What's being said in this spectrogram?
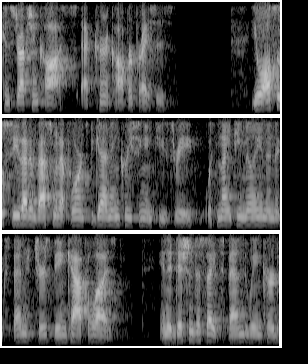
construction costs at current copper prices. You'll also see that investment at Florence began increasing in Q3, with 19 million in expenditures being capitalized. In addition to site spend, we incurred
